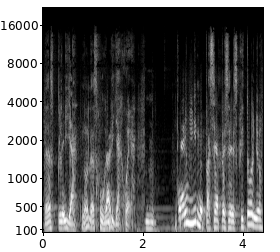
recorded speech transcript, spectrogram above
Le das play ya, ¿no? Le das jugar y ya juega. De ahí me pasé a PC de escritorio.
